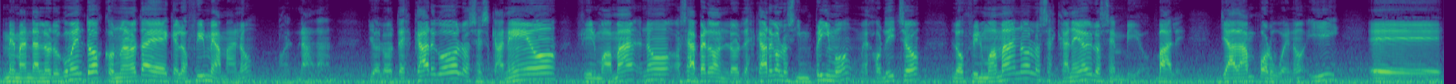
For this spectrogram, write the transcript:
me mandan los documentos con una nota de que los firme a mano. Pues nada, yo los descargo, los escaneo, firmo a mano, o sea, perdón, los descargo, los imprimo, mejor dicho, los firmo a mano, los escaneo y los envío. Vale, ya dan por bueno. Y eh,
